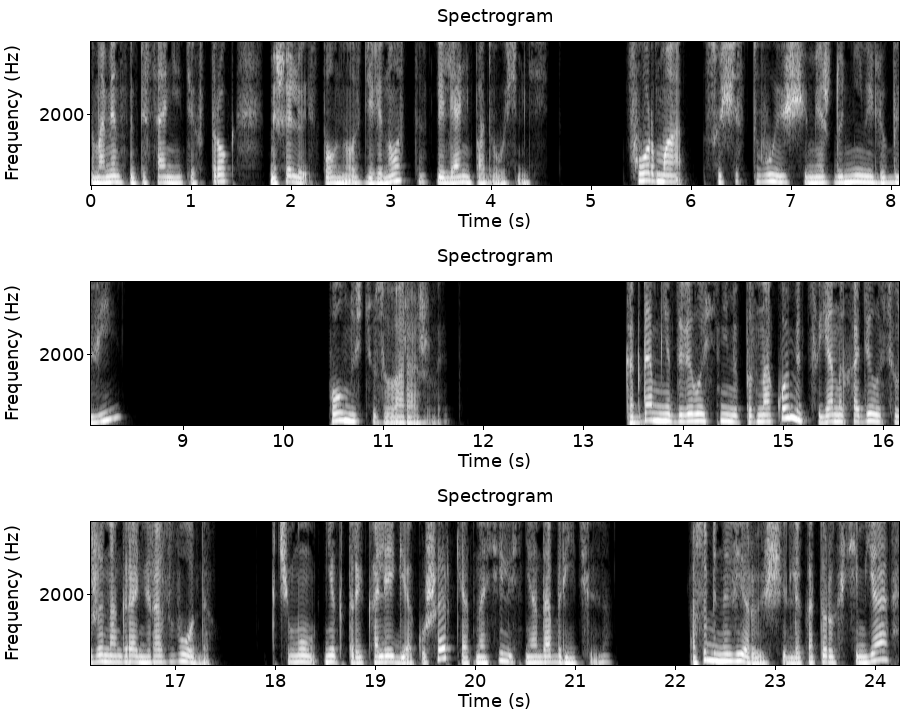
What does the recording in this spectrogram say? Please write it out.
На момент написания этих строк Мишелю исполнилось 90, Лилиане под 80. Форма существующей между ними любви полностью завораживает. Когда мне довелось с ними познакомиться, я находилась уже на грани развода, к чему некоторые коллеги-акушерки относились неодобрительно. Особенно верующие, для которых семья —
